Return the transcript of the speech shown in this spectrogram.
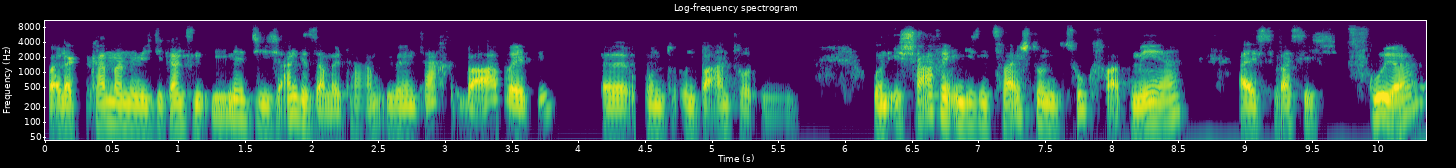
weil da kann man nämlich die ganzen E-Mails, die sich angesammelt haben, über den Tag bearbeiten äh, und, und beantworten. Und ich schaffe in diesen zwei Stunden Zugfahrt mehr, als was ich früher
